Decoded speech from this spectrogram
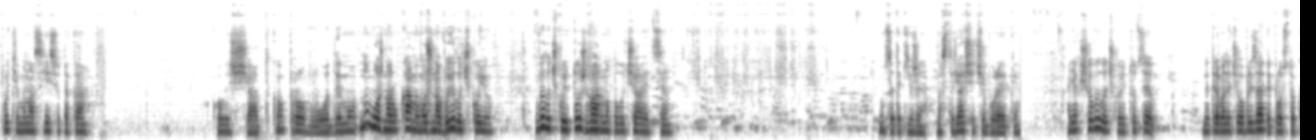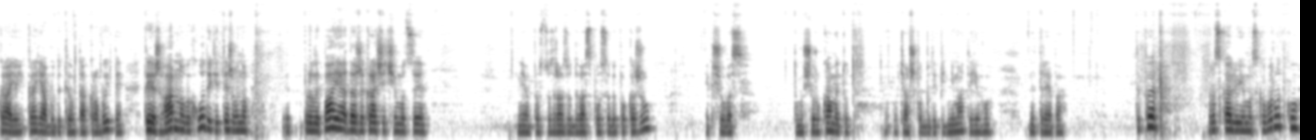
Потім у нас є така колищатка. Проводимо. Ну, можна руками, можна вилочкою. Вилочкою теж гарно виходить. Ну, це такі вже настоящі чебуреки. А якщо вилочкою, то це не треба нічого обрізати, просто краю, края будете отак робити. Теж гарно виходить і теж воно прилипає, навіть краще, ніж оце. Я просто зразу два способи покажу, якщо у вас. Тому що руками тут тяжко буде піднімати його, не треба. Тепер розкалюємо сковородку,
